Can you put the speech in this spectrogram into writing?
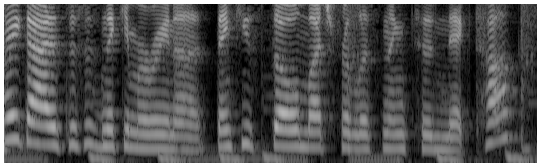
Hey guys, this is Nicque Marina. Thank you so much for listening to Nick Talks.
